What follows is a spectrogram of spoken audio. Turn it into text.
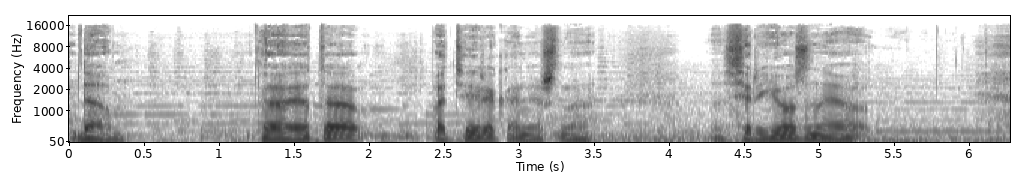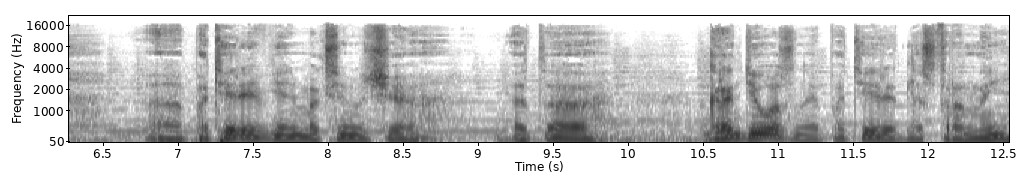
Да. Да, это потеря, конечно, серьезная. А, потеря Евгения Максимовича – это грандиозная потеря для страны,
